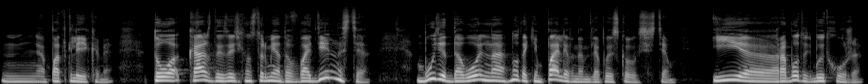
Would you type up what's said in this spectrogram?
подклейками, то каждый из этих инструментов в отдельности будет довольно, ну, таким палевным для поисковых систем, и э, работать будет хуже.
